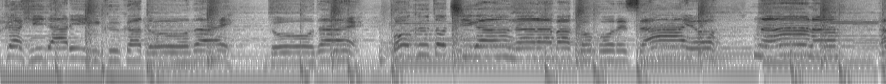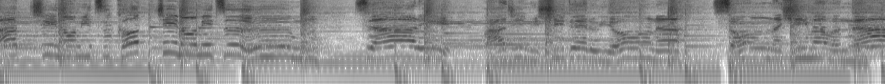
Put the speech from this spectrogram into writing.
左行くかどうだい？どうだい？僕と違うならばここでさよ。ならあっちの蜜こっちの蜜うん。ざり味見してるようなそんな暇はない。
